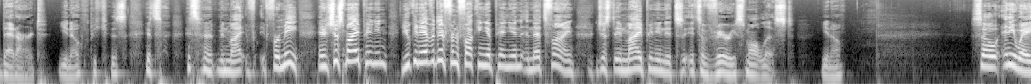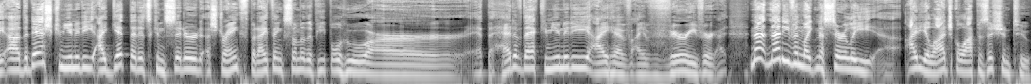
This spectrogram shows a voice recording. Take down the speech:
that aren't you know because it's it's in my for me and it's just my opinion you can have a different fucking opinion and that's fine. Just in my opinion it's it's a very small list you know so anyway, uh, the Dash community, I get that it's considered a strength, but I think some of the people who are at the head of that community, I have, I have very, very, not, not even like necessarily uh, ideological opposition to,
